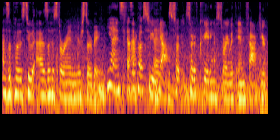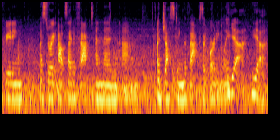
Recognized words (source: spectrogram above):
as opposed to as a historian, you're serving. Yeah, as, as opposed to, yeah, sort, sort of creating a story within fact. You're creating a story outside of fact and then um, adjusting the facts accordingly. Yeah, yeah.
